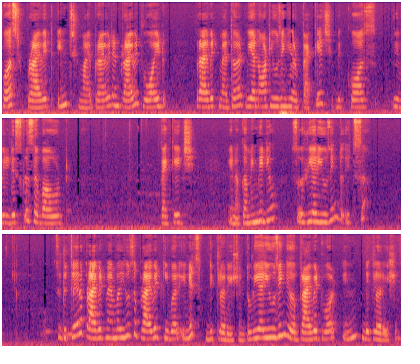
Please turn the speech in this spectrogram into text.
First private int my private and private void private method. We are not using here package because we will discuss about package in a coming video. So if we are using it's a so declare a private member use a private keyword in its declaration. So we are using a private word in declaration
